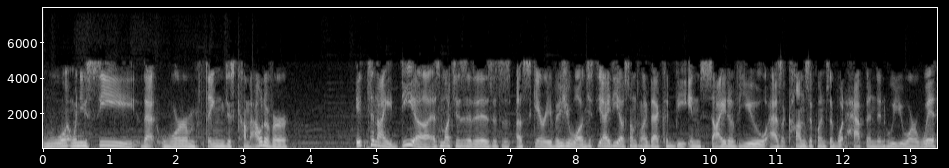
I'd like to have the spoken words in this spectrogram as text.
when you see that worm thing just come out of her, it's an idea as much as it is it's a, scary visual, and just the idea of something like that could be inside of you as a consequence of what happened and who you are with.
